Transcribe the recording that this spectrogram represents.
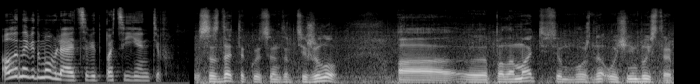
але не відмовляється від пацієнтів. Создать такой центр тяжело, а э, поломать все можно очень быстро.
